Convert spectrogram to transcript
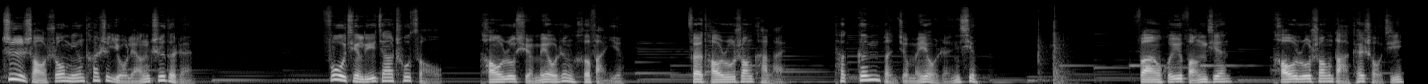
至少说明他是有良知的人。父亲离家出走，陶如雪没有任何反应，在陶如霜看来，他根本就没有人性。返回房间，陶如霜打开手机，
